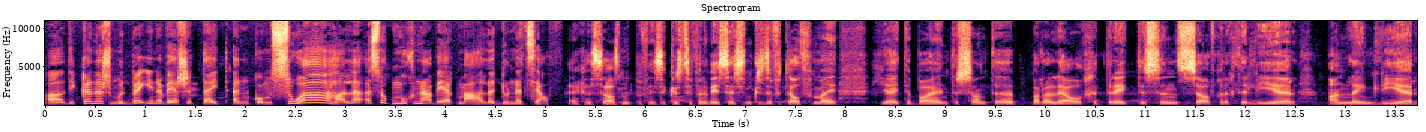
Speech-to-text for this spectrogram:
al uh, die kinders moet by universiteit inkom. So hulle is ook moeg na werk, maar hulle doen dit self. Ek gesels met professor Christo van der Westhuizen. Christo, vertel vir my, jy het 'n baie interessante parallel getrek tussen selfgerigte leer, aanlyn leer,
